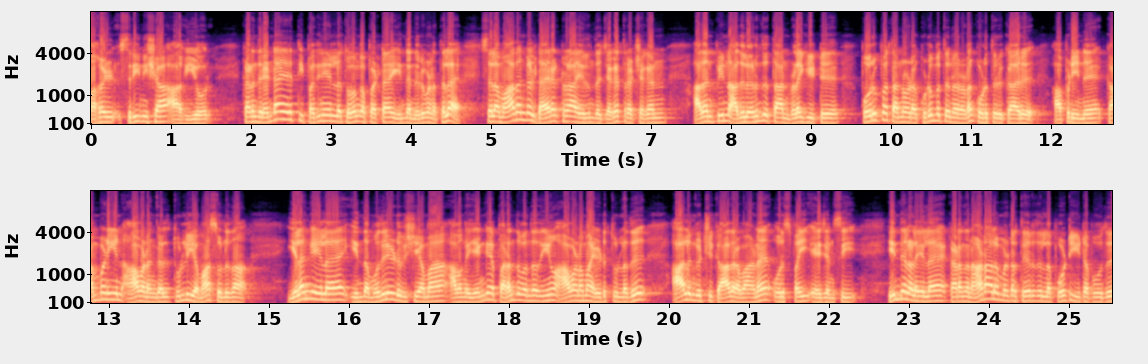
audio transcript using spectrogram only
மகள் ஸ்ரீனிஷா ஆகியோர். கடந்த ரெண்டாயிரத்தி பதினேழில் துவங்கப்பட்ட இந்த நிறுவனத்தில் சில மாதங்கள் டைரக்டராக இருந்த ஜெகத் ரட்சகன் அதன் பின் அதிலிருந்து தான் விலகிட்டு பொறுப்பை தன்னோட குடும்பத்தினரிடம் கொடுத்துருக்காரு அப்படின்னு கம்பெனியின் ஆவணங்கள் துல்லியமாக சொல்லுதான். இலங்கையில் இந்த முதலீடு விஷயமா அவங்க எங்கே பறந்து வந்ததையும் ஆவணமாக எடுத்துள்ளது ஆளுங்கட்சிக்கு ஆதரவான ஒரு ஸ்பை ஏஜென்சி இந்த நிலையில் கடந்த நாடாளுமன்ற தேர்தலில் போட்டியிட்ட போது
